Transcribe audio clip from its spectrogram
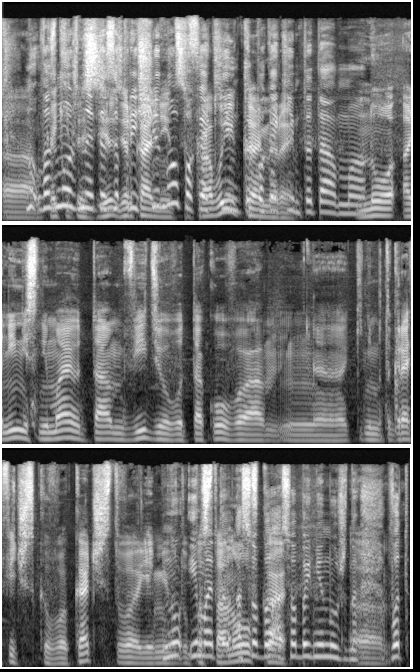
а, Ну, возможно, это запрещено по каким-то, по камеры, каким-то там... а, но они не снимают там видео вот такого э, кинематографического качества, я имею Ну, в виду им это постановка. особо, особо и не нужно. э, Вот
